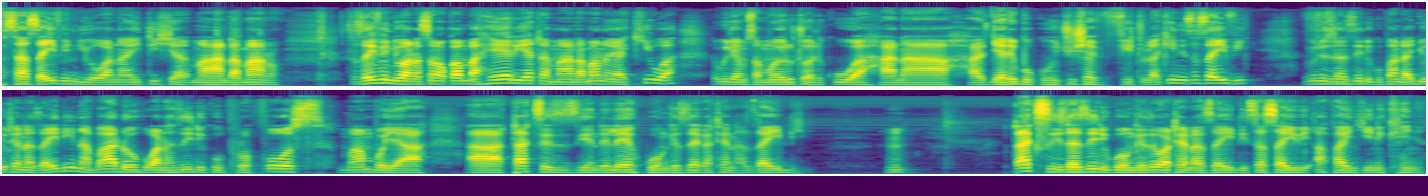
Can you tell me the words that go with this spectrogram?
sasa hivi ndio wanaitisha maandamano. Sasa hivi ndio wanasema kwamba heri hata maandamano yakiwa William Samoei Ruto alikuwa anajaribu kushusha vitu, lakini sasa hivi vitu zinazidi kupanda juu tena zaidi, na bado wanazidi kupropose mambo ya uh, taxes ziendelee kuongezeka tena zaidi hmm? Taxes zitazidi kuongezewa tena zaidi sasa hivi hapa nchini Kenya.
